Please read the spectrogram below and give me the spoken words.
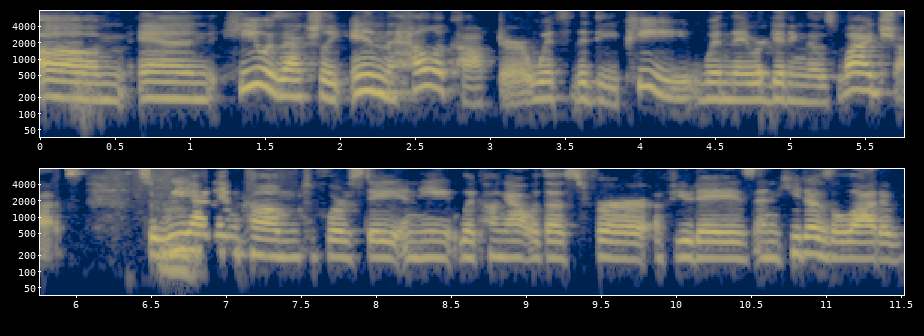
Um, and he was actually in the helicopter with the DP when they were getting those wide shots. So we Mm. had him come to Florida State and he like hung out with us for a few days and he does a lot of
